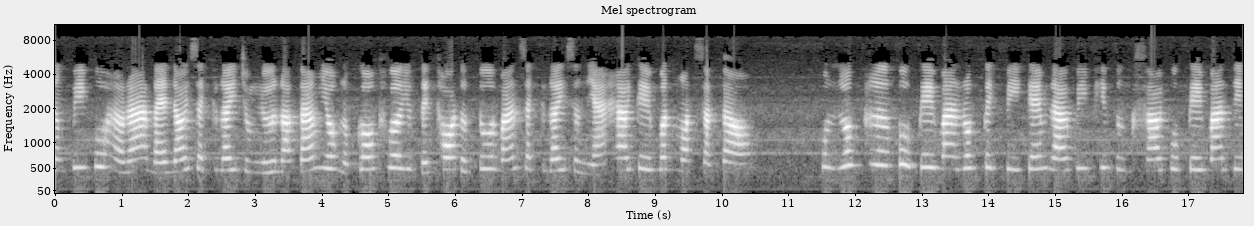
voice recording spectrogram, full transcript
និងពីពោហារ៉ាដែលដោយសេចក្តីជំនឿដល់តាមយកនគរធ្វើយុត្តិធម៌ទទួលបានសេចក្តីសន្យាហើយគេវិតមាត់សតោ ពន្លត់ភ្លើងពួកគេបានរត់គេចពីហ្គេមដើរពីភាពទន់ខ្សោយពួកគេបានទាញ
